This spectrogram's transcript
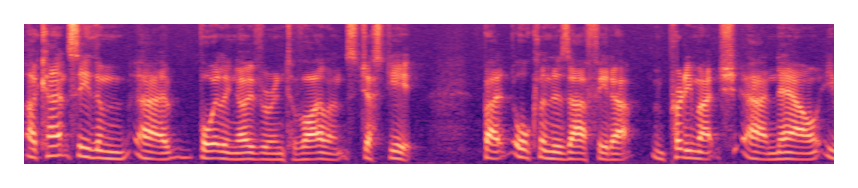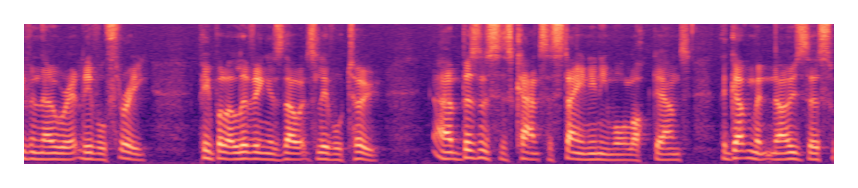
I can't see them uh, boiling over into violence just yet, but Aucklanders are fed up. Pretty much uh, now, even though we're at level three, people are living as though it's level two. Uh, businesses can't sustain any more lockdowns. The government knows this.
